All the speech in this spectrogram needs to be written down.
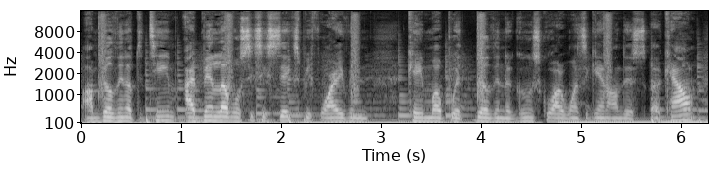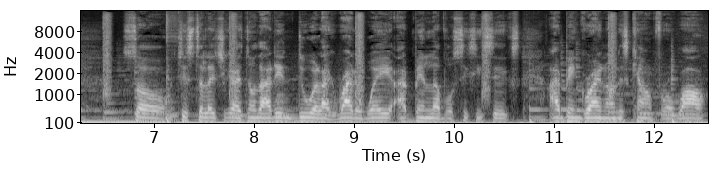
I'm building up the team. I've been level 66 before I even came up with building the goon squad once again on this account. So just to let you guys know that I didn't do it like right away. I've been level 66. I've been grinding on this count for a while.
